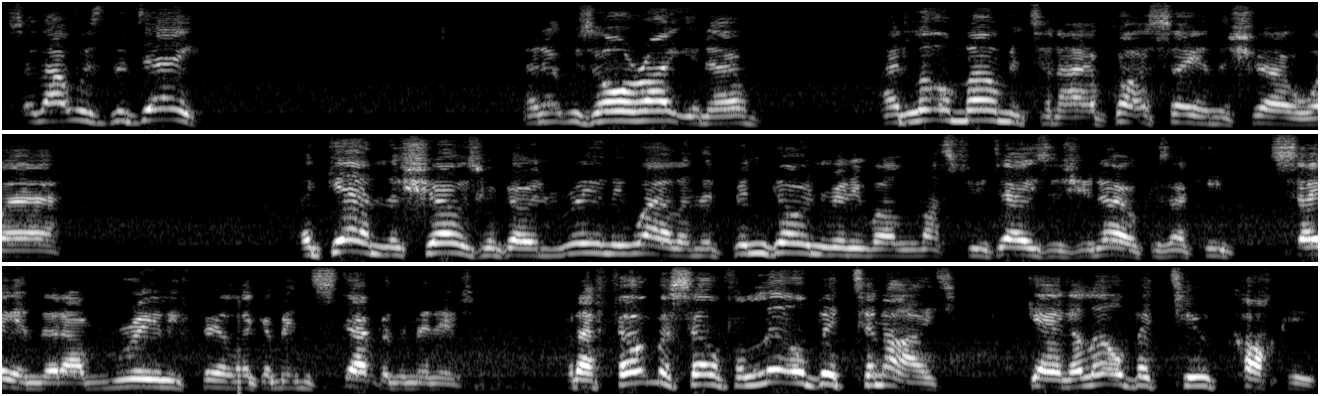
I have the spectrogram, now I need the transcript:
So that was the day. And it was all right, you know. I had a little moment tonight, I've got to say, in the show where, again, the shows were going really well. And they've been going really well the last few days, as you know, because I keep saying that I really feel like I'm in step at the minute. But I felt myself a little bit tonight getting a little bit too cocky.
